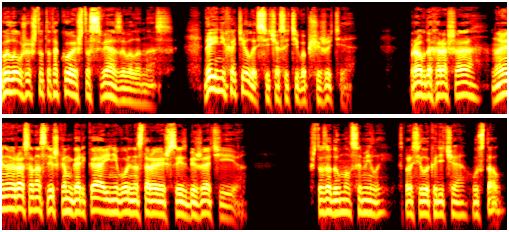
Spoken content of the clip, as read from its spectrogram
Было уже что-то такое, что связывало нас. Да и не хотелось сейчас идти в общежитие. Правда хороша, но иной раз она слишком горька, и невольно стараешься избежать ее. «Что задумался, милый?» — спросила Кадича. «Устал?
